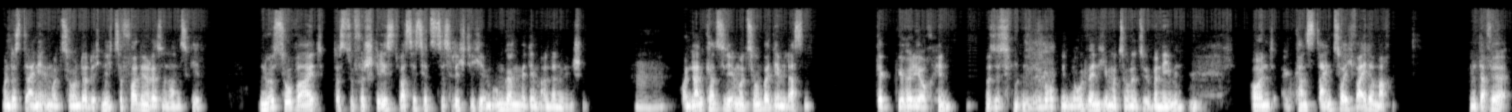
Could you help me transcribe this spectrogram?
und dass deine Emotion dadurch nicht sofort in Resonanz geht. Nur so weit, dass du verstehst, was ist jetzt das Richtige im Umgang mit dem anderen Menschen. Mhm. Und dann kannst du die Emotion bei dem lassen. Da gehört die auch hin. Also es ist überhaupt nicht notwendig, Emotionen zu übernehmen. Und kannst dein Zeug weitermachen. Und dafür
